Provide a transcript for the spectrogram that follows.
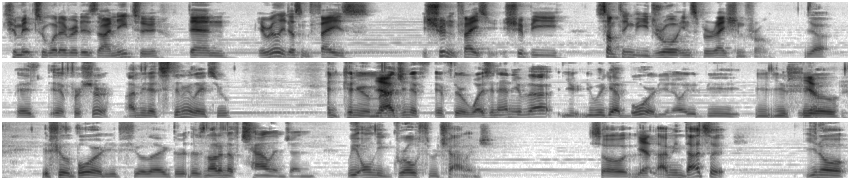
commit to whatever it is that I need to. Then it really doesn't phase. It shouldn't phase you. It should be something that you draw inspiration from. Yeah, it, it for sure. I mean, it stimulates you. And can you imagine if if there wasn't any of that, you, you would get bored. You know, you'd be you, you'd feel you'd feel bored. You'd feel like there, there's not enough challenge, and we only grow through challenge. So Yep. I mean, that's a you know,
